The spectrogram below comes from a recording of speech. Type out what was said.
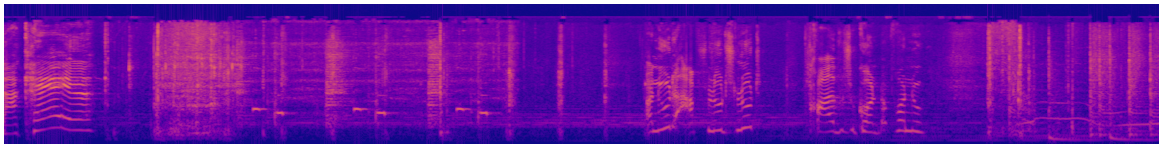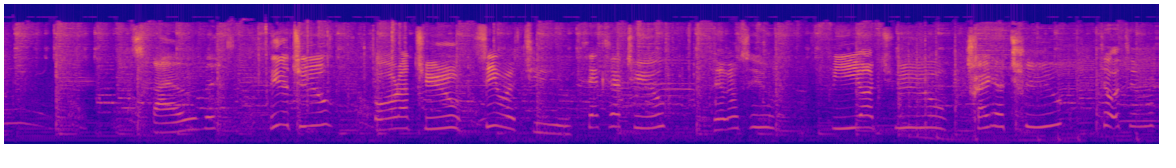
Der er kage! Og nu er det absolut slut. 30 sekunder på nu. 30, 29, 28, 27, 26, 25, 24, 23, talk to me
